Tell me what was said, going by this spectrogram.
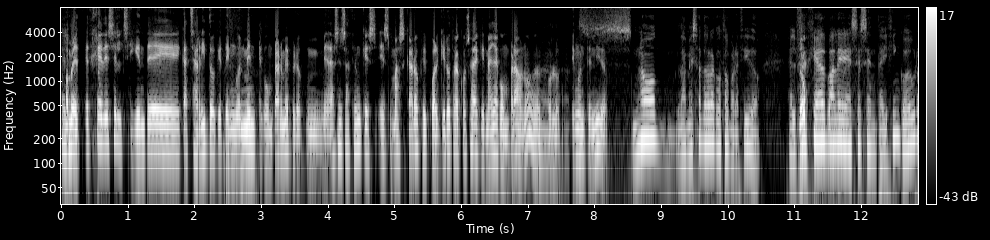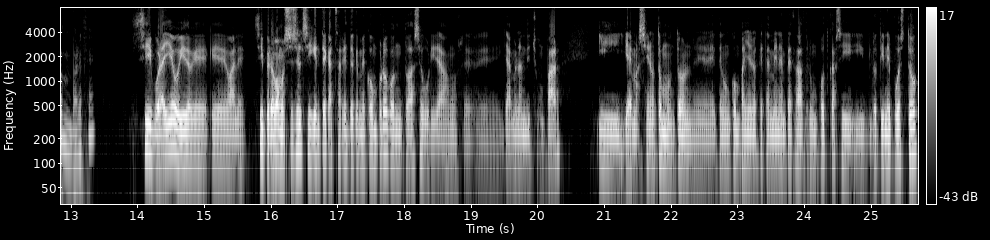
El- Hombre, el ZGD es el siguiente cacharrito que tengo en mente comprarme, pero me da la sensación que es, es más caro que cualquier otra cosa que me haya comprado, ¿no? Por lo que tengo entendido. No, la mesa te habrá costado parecido. El No. Vale 65 euros, me parece. Sí, por ahí he oído que, que vale. Sí, pero vamos, es el siguiente cacharrito que me compro con toda seguridad, vamos. eh, ya me lo han dicho un par y, y además se nota un montón. Eh, tengo un compañero que también ha empezado a hacer un podcast y, y lo tiene puesto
